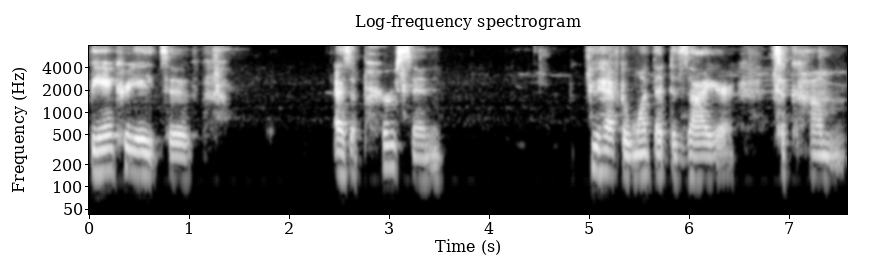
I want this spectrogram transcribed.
Being creative as a person, you have to want that desire to come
